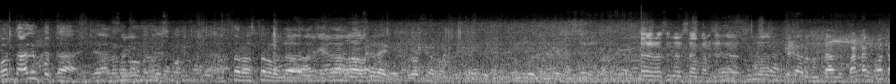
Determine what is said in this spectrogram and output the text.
ಗೊತ್ತಾಗಲಿ ಪುತ್ತ ಅಸ್ತರ ಅಸ್ತರ ಅಲ್ಲ ರಸಗಲ್ಲ ಸಾಂಬಾರ್ ಪಣ್ಣ ಕೋಟ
